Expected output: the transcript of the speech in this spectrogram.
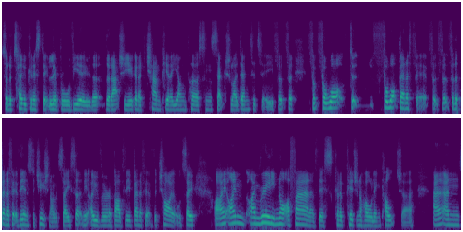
sort of tokenistic liberal view that that actually you're going to champion a young person's sexual identity for for for, for what for what benefit for, for, for the benefit of the institution i would say certainly over and above the benefit of the child so I, i'm i'm really not a fan of this kind of pigeonholing culture and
